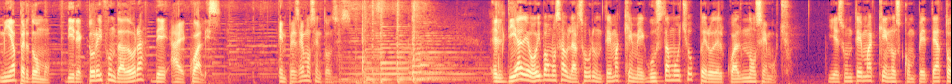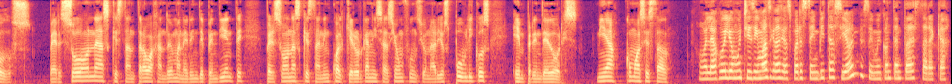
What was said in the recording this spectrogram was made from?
Mía Perdomo, directora y fundadora de Aequales. Empecemos entonces. El día de hoy vamos a hablar sobre un tema que me gusta mucho, pero del cual no sé mucho. Y es un tema que nos compete a todos. Personas que están trabajando de manera independiente, personas que están en cualquier organización, funcionarios públicos, emprendedores. Mía, ¿cómo has estado? Hola Julio, muchísimas gracias por esta invitación. Estoy muy contenta de estar acá.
